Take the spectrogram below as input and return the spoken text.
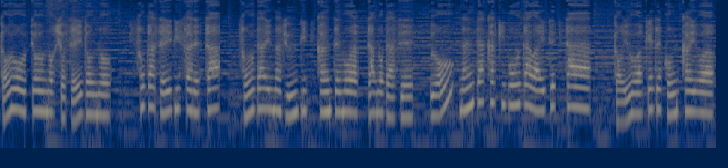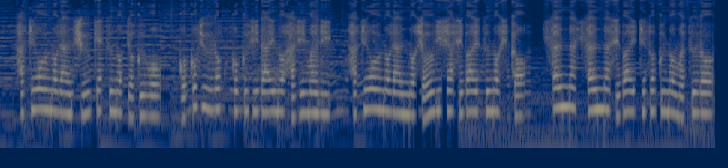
東王朝の諸制度の、基礎が整備された、壮大な準備期間でもあったのだぜ。うおなんだか希望が湧いてきたというわけで今回は、八王の乱終結の直後、五個十六国時代の始まり、八王の乱の勝利者芝越の死と、悲惨な悲惨な芝一族の末路、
